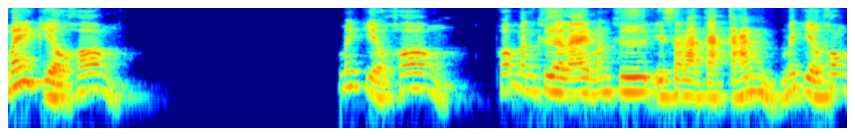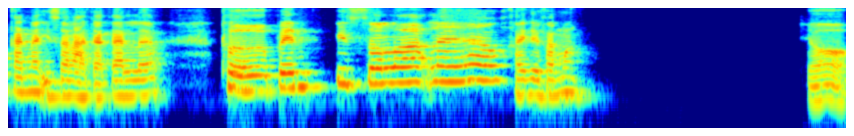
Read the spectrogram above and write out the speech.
ไม่เกี่ยวข้อง ไม่เกี่ยวข้อง เพราะมันคืออะไรมันคืออิสระจากกัน ไม่เกี่ยวข้องกันนะอิสระจากกันแล้ว เธอเป็นอิสระแล้ว ใครเคยฟังมั้งชอบ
